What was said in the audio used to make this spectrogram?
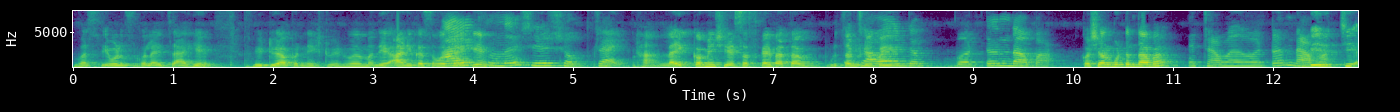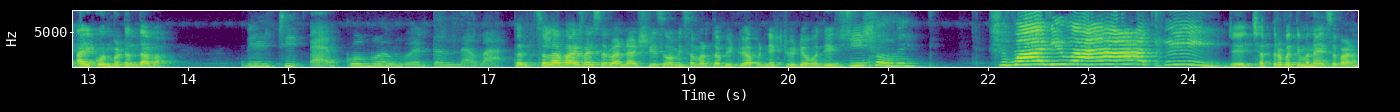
बस एवढंच बोलायचं आहे. भेटूया आपण नेक्स्ट व्हिडिओमध्ये आणि कसं होत आहे की हां लाईक कमेंट शेअर सबस्क्राईब आता पुढचा व्हिडिओ काही बटन दाबा. कशावर बटन दाबा? याच्यावर बटन दाबा. बेलची आयकॉन बटन दाबा. तर चला बाय बाय सर्वांना. श्री स्वामी समर्थ भेटूया आपण नेक्स्ट व्हिडिओमध्ये श्री स्वामी शिवाजी महाराज की! जे छत्रपती म्हणायचं बाळा.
